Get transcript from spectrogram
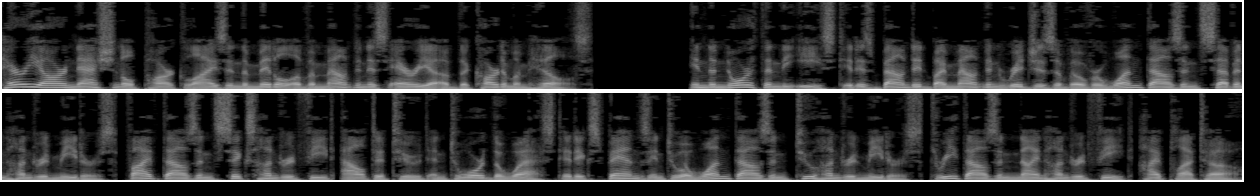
Periyar National Park lies in the middle of a mountainous area of the Cardamom Hills. In the north and the east it is bounded by mountain ridges of over 1,700 metres 5,600 feet altitude and toward the west it expands into a 1,200 metres 3,900 feet high plateau.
